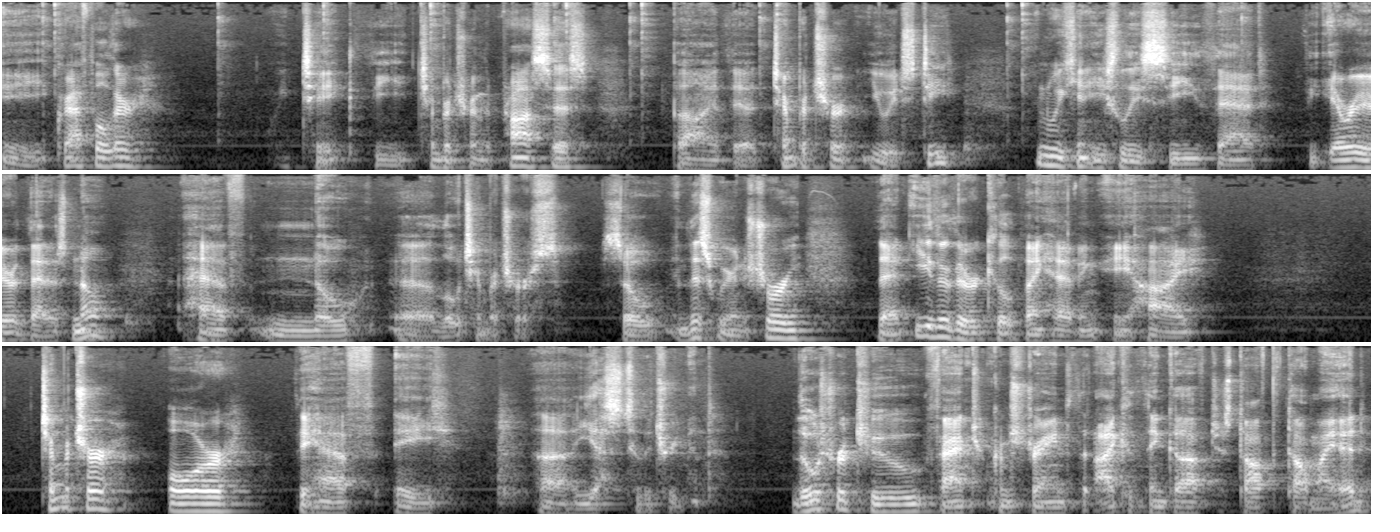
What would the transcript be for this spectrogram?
a graph builder. We take the temperature in the process by the temperature UHT, and we can easily see that the area that is no have no uh, low temperatures. So in this, we're ensuring that either they're killed by having a high temperature or they have a uh, yes to the treatment. Those were two factor constraints that I could think of just off the top of my head.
